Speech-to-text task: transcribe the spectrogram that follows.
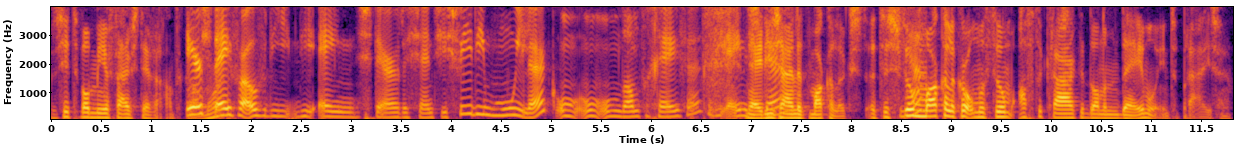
Er zitten wel meer vijf sterren aan te komen. Eerst hoor. even over die, die één ster recensies. Vind je die moeilijk om, om, om dan te geven? Die ene Nee, die zijn het makkelijkst. Het is veel Ja? makkelijker om een film af te kraken dan hem de hemel in te prijzen.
